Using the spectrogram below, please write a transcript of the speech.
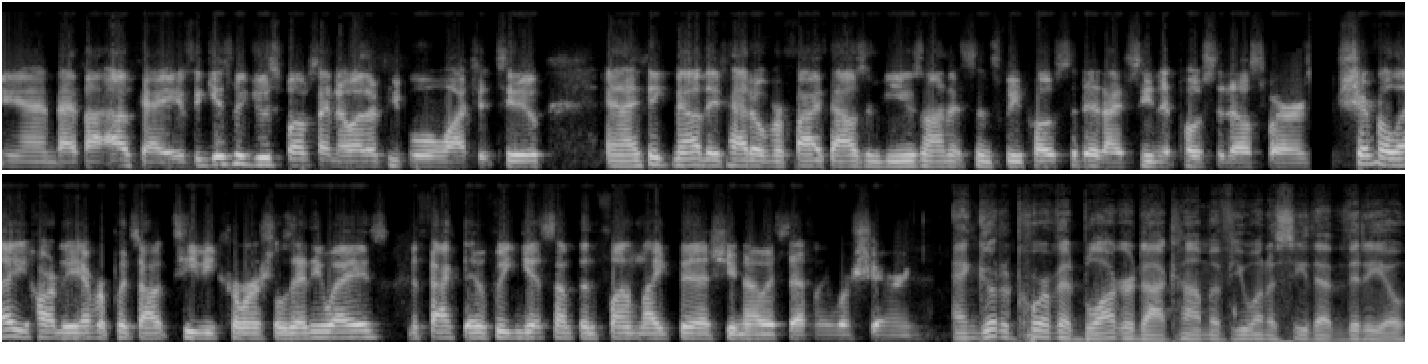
And I thought, okay, if it gives me goosebumps, I know other people will watch it too. And I think now they've had over 5,000 views on it since we posted it. I've seen it posted elsewhere. Chevrolet hardly ever puts out TV commercials, anyways. The fact that if we can get something fun like this, you know, it's definitely worth sharing. And go to CorvetteBlogger.com if you want to see that video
